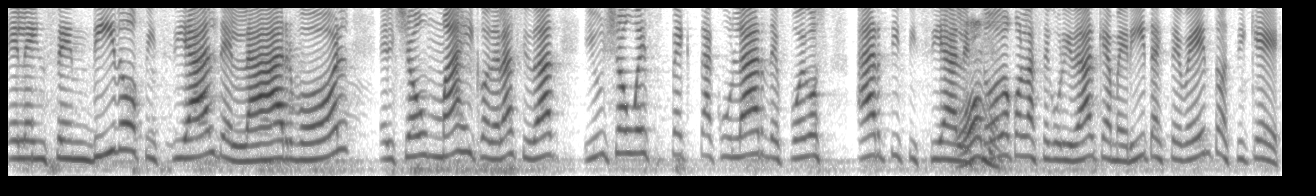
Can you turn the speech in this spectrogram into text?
El encendido oficial del árbol. El show mágico de la ciudad. Y un show espectacular de fuegos artificiales. ¿Cómo? Todo con la seguridad que amerita este evento. Así que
